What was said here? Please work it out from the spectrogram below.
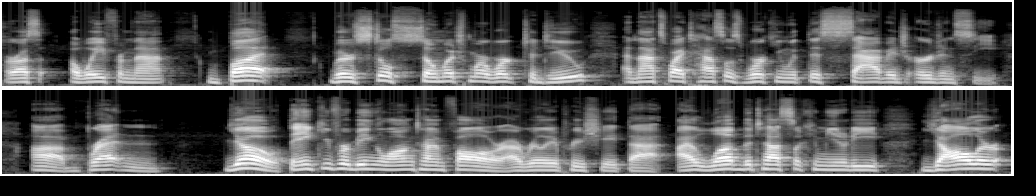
or us away from that. But there's still so much more work to do. And that's why Tesla's working with this savage urgency. Uh, Breton, Yo, thank you for being a longtime follower. I really appreciate that. I love the Tesla community. Y'all are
